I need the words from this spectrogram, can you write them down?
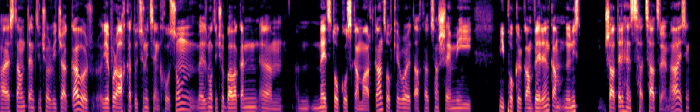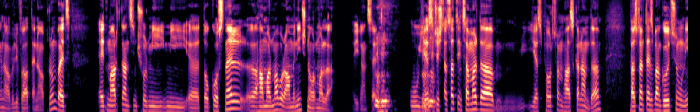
Հայաստանում տենց ինչ որ վիճակ կա որ երբ որ աղքատությունից ենք խոսում մեզ մոտ ինչ որ բավականին մեծ տոկոս կա մարդկանց ովքեր որ այդ աղքատության շեմի մի փոքր կամ վեր են կամ նույնիսկ շատերը հենց ցածր են հա այսինքն ավելի վատ են ապրում բայց այդ մարդկանց ինչ որ մի մի տոկոսն էլ համարում է որ ամեն ինչ նորմալ է իրանց հետ ու ես ճիշտ ասած ինձ համար դա ես փորձում եմ հասկանամ դա Փաստորեն տես բան գոյություն ունի,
